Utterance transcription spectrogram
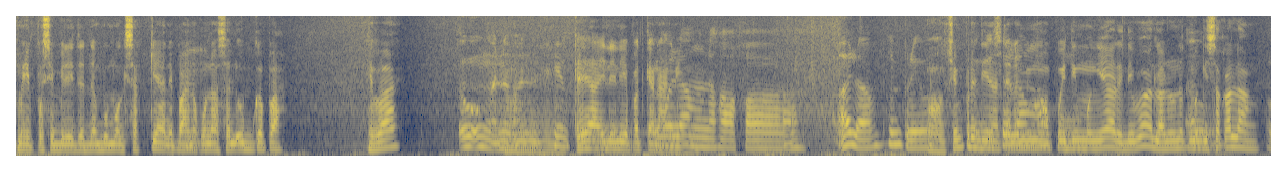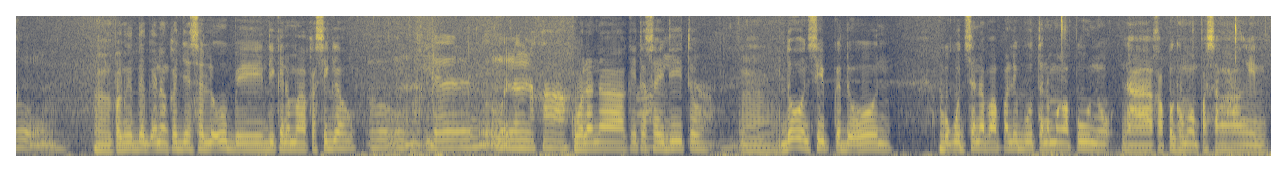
may posibilidad na bumagsak yan. E paano kung nasa loob ka pa? 'Di ba? Oo nga naman. Hmm. Siyempre, Kaya ililipat ka namin. Walang nakaka... Alam, siyempre. Oh, siyempre hindi natin alam yung mga pwedeng mangyari, 'di ba? Lalo na't mag-isa ka lang. Oo. Hmm, pag nadaganan ka dyan sa loob, eh, hindi ka na makakasigaw. Oo. Dahil walang nakaka... Wala nakakita sa'yo dito. Mm, doon, safe ka doon. Bukod sa napapalibutan ng mga puno na kapag humampas ang hangin,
